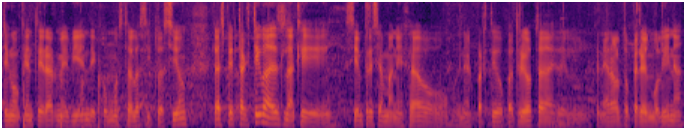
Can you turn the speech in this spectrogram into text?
tengo que enterarme bien de cómo está la situación. La expectativa es la que siempre se ha manejado en el Partido Patriota, del general Alto Pérez Molina,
